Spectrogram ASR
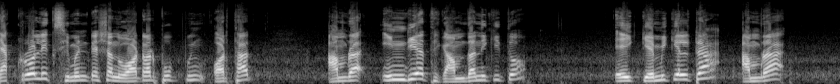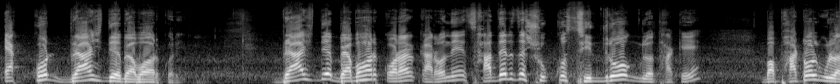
অ্যাক্রোলিক সিমেন্টেশন ওয়াটারপ্রুফিং অর্থাৎ আমরা ইন্ডিয়া থেকে আমদানিকৃত এই কেমিক্যালটা আমরা এক কোট ব্রাশ দিয়ে ব্যবহার করি। ব্রাশ দিয়ে ব্যবহার করার কারণে ছাদের যে সূক্ষ্ম ছিদ্রগুলো থাকে বা ফাটলগুলো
